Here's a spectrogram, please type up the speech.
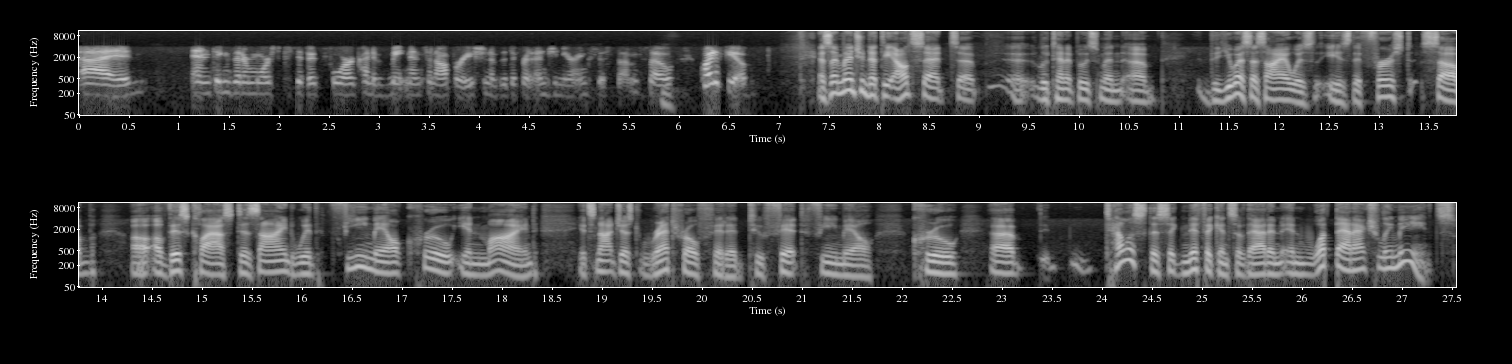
uh, and things that are more specific for kind of maintenance and operation of the different engineering systems. So quite a few. As I mentioned at the outset, uh, uh, Lieutenant Busman, uh, the USS Iowa is, is the first sub uh, of this class designed with female crew in mind. It's not just retrofitted to fit female crew. Uh, tell us the significance of that and, and what that actually means.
